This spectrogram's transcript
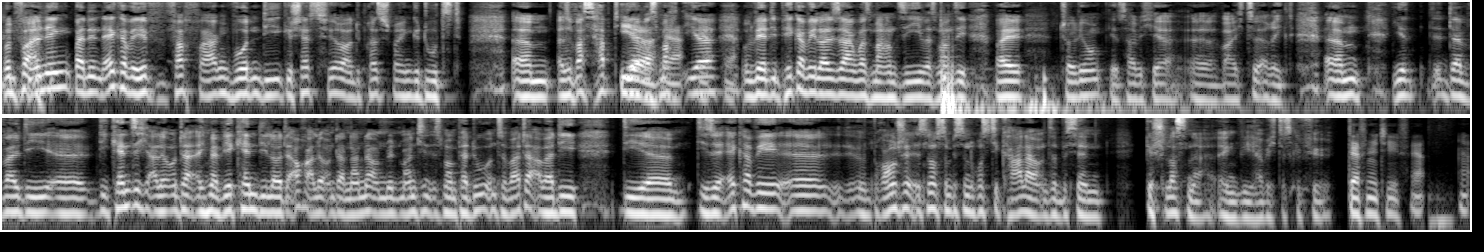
Und vor allen Dingen bei den Lkw-Fachfragen wurden die Geschäftsführer und die Pressesprecher geduzt. Ähm, also was habt ihr, ja, was macht ja, ihr? Ja, und während die Pkw-Leute sagen, was machen sie, was machen sie? Weil, Entschuldigung, jetzt habe ich hier, äh, war ich zu erregt. Ähm, hier, da, weil die, äh, die kennen sich alle unter, ich meine, wir kennen die Leute auch alle untereinander und mit manchen ist man per Du und so weiter. Aber die, die, äh, diese Lkw-Branche äh, ist noch so ein bisschen rustikal radikaler und so ein bisschen geschlossener irgendwie, habe ich das Gefühl. Definitiv, ja. ja,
